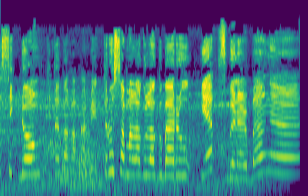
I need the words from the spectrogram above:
asik dong. Kita bakal update terus sama lagu-lagu baru. Yap, benar banget.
